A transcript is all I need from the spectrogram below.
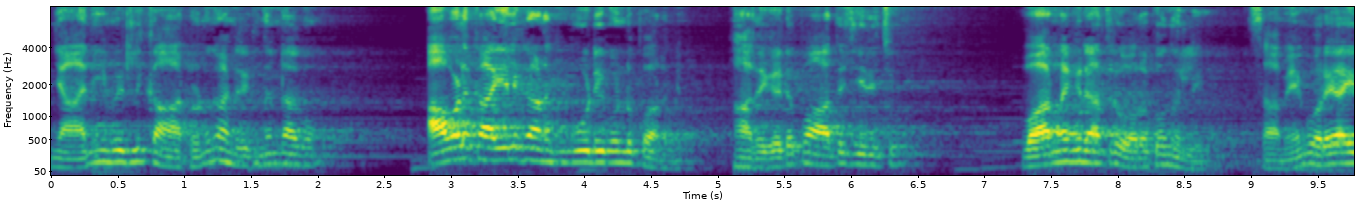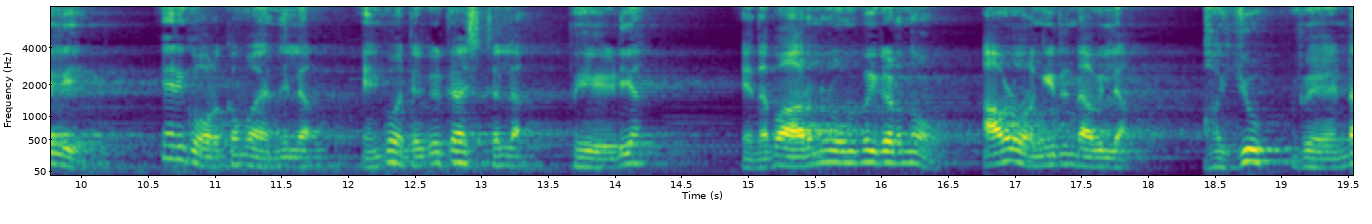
ഞാൻ ഈ വീട്ടിൽ കാർട്ടൂൺ കണ്ടിരിക്കുന്നുണ്ടാകും. അവൾ കയ്യിൽ കണക്ക് കൂട്ടിക്കൊണ്ട് പറഞ്ഞു. അത് കേട്ട് പാത്ത് ചിരിച്ചു. വർണയ്ക്ക് രാത്രി ഉറക്കമൊന്നുമില്ലേ? സമയം കുറേ ആയില്ലേ? എനിക്ക് ഉറക്കം വരുന്നില്ല. എനിക്ക് ഒറ്റയ്ക്ക് എടുക്കാൻ ഇഷ്ടമല്ല പേടിയാ. എന്നാ പാറിന് റൂമിൽ പോയി കിടന്നോ? അവൾ ഉറങ്ങിയിട്ടുണ്ടാവില്ല. അയ്യോ വേണ്ട.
